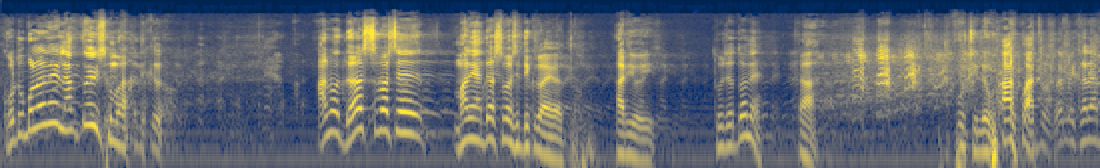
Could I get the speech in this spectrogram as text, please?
ખોટું બોલે નહીં, લાગતો હોય છે મારા દીકરો. આનો દસ વર્ષે, મારે ત્યાં દસ વર્ષે દીકરો આવ્યો હતો, હાર્યો એ તું જતો ને? હા. પૂછી લેવું સારું વાતો સમય ખરાબ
